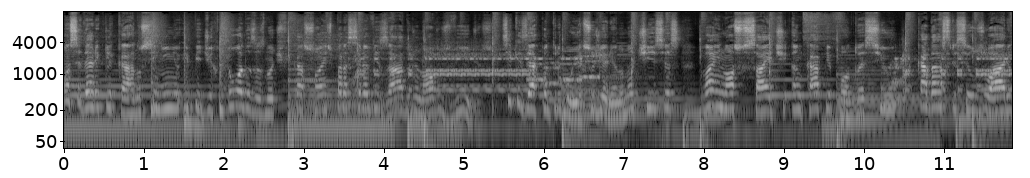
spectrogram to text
Considere clicar no sininho e pedir todas as notificações para ser avisado de novos vídeos. Se quiser contribuir sugerindo notícias, vá em nosso site ancap.su, cadastre seu usuário,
